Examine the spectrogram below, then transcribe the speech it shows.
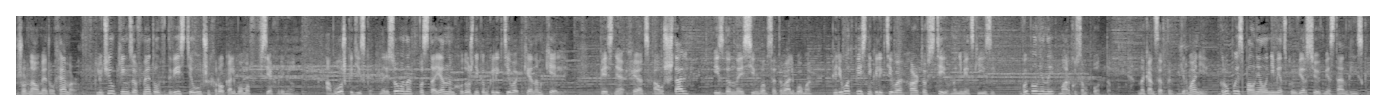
Журнал Metal Hammer включил Kings of Metal в 200 лучших рок-альбомов всех времен. Обложка диска нарисована постоянным художником коллектива Кеном Келли — Песня «Herz aus Stahl», изданная синглом с этого альбома, перевод песни коллектива Heart of Steel на немецкий язык, выполненный Маркусом Оттом. На концертах в Германии группа исполняла немецкую версию вместо английской.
